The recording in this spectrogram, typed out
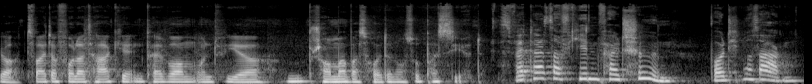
ja, zweiter voller Tag hier in Pellworm und wir schauen mal, was heute noch so passiert. Das Wetter ist auf jeden Fall schön, wollte ich nur sagen.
